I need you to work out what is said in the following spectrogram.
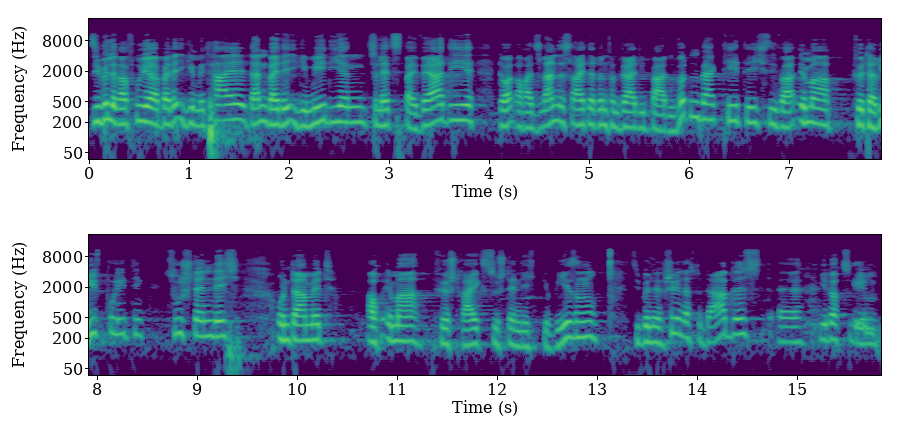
Sibylle war früher bei der IG Metall, dann bei der IG Medien, zuletzt bei Verdi, dort auch als Landesleiterin von Verdi Baden-Württemberg tätig. Sie war immer für Tarifpolitik zuständig und damit auch immer für Streiks zuständig gewesen. Sibylle, schön, dass du da bist. Äh, doch zu dem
